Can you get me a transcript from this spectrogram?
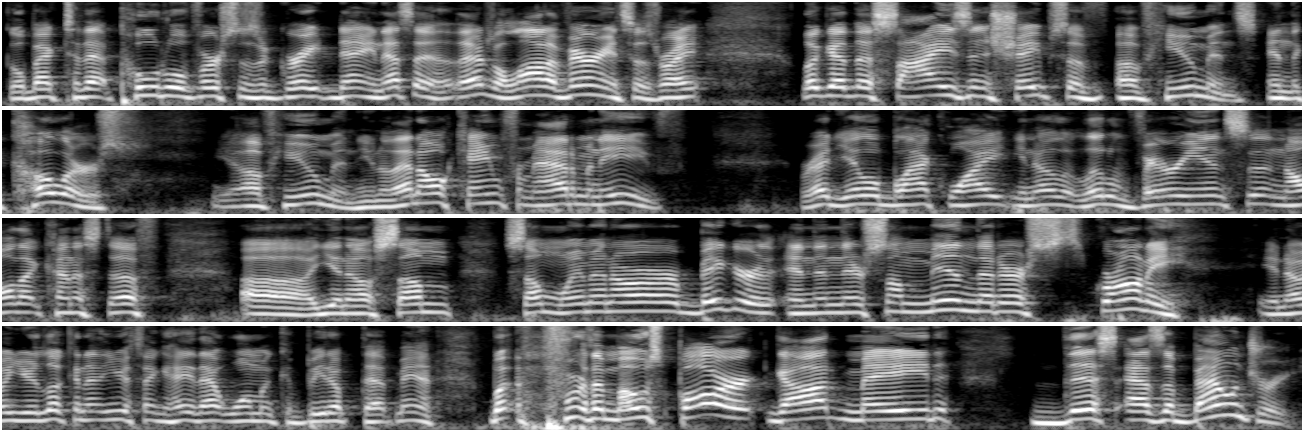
Go back to that poodle versus a Great Dane. That's a, there's a lot of variances, right? Look at the size and shapes of, of humans and the colors of human. You know, that all came from Adam and Eve. Red, yellow, black, white, you know, the little variants and all that kind of stuff. Uh, you know, some some women are bigger, and then there's some men that are scrawny you know, you're looking at you're thinking, hey, that woman could beat up that man. But for the most part, God made this as a boundary.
